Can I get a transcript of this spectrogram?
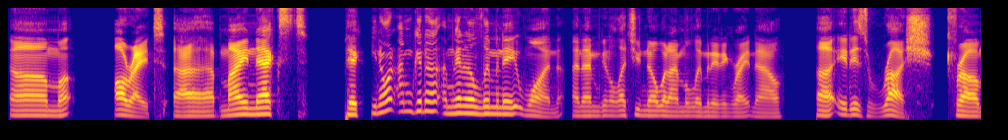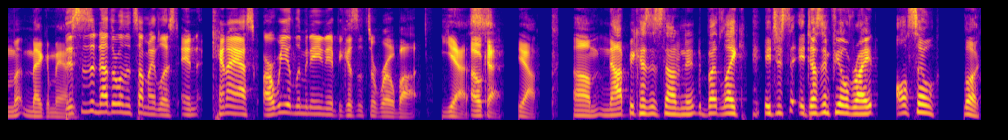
Um, all right. Uh, my next pick. You know what? I'm gonna I'm gonna eliminate one, and I'm gonna let you know what I'm eliminating right now. Uh, it is Rush from Mega Man. This is another one that's on my list. And can I ask, are we eliminating it because it's a robot? yes. Okay. Yeah. Um, not because it's not an, but like it just it doesn't feel right. Also, look,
